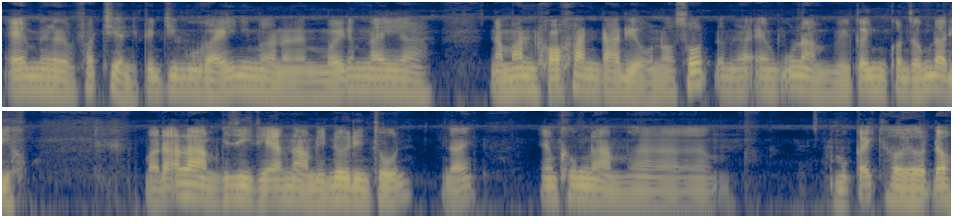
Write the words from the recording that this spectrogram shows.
Em ờ, phát triển kênh chim cu gáy nhưng mà mấy năm nay à, làm ăn khó khăn đà điểu nó sốt đâm ra em cũng làm về kênh con giống đà điểu. Mà đã làm cái gì thì em làm đến nơi đến chốn. Đấy. Em không làm uh, một cách hời hợt đâu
